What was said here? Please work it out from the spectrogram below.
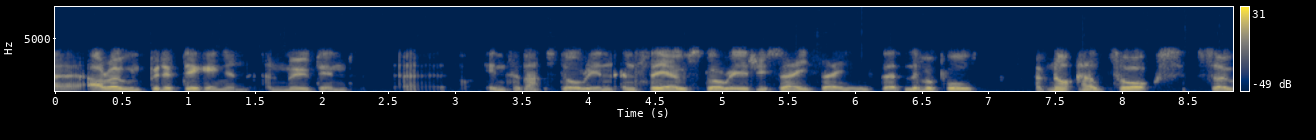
uh, our own bit of digging and, and moved in uh, into that story. And, and Theo's story, as you say, saying that Liverpool have not held talks so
